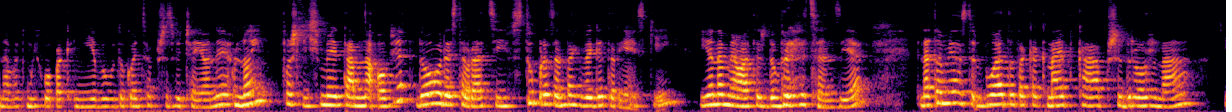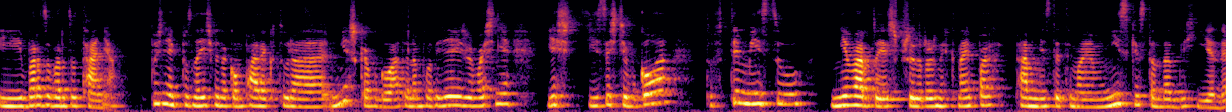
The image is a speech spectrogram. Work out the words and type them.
nawet mój chłopak nie był do końca przyzwyczajony. No i poszliśmy tam na obiad do restauracji w 100% wegetariańskiej i ona miała też dobre recenzje. Natomiast była to taka knajpka przydrożna i bardzo, bardzo tania. Później jak poznaliśmy taką parę, która mieszka w Goa, to nam powiedzieli, że właśnie jeśli jesteście w Goa, to w tym miejscu nie warto jeść w przydrożnych knajpach. Tam niestety mają niskie standardy higieny.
